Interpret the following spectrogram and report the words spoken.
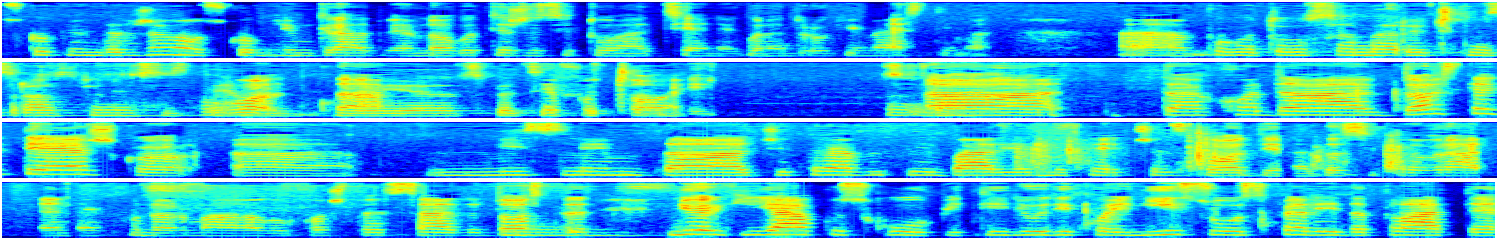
U skupljim državama, u skupljim gradovima je mnogo teža situacija nego na drugim mestima. Um, Pogotovo sa američkim zdravstvenim sistemom Pogo- da. koji je ne specifičan. Da. A, tako da, dosta je teško. A, mislim da će trebati bar jedno 5-6 godina da se to vrati na neku normalu, pošto je sad dosta, Mm. New York je jako skup i ti ljudi koji nisu uspeli da plate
